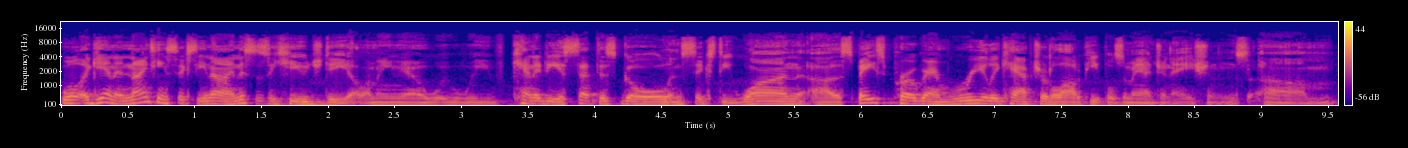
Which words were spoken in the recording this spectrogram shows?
Well, again, in 1969, this is a huge deal. I mean, you know, we Kennedy has set this goal in 61. Uh, the space program really captured a lot of people's imaginations. Um,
